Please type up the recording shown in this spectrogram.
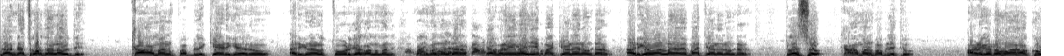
దాన్ని రెచ్చగొడతాం ఎలా అవుద్ది? కామన్ పబ్లిక్కే అడిగారు. అడిగిన వాళ్ళు తోడుగా కొంతమంది కొంతమంది ఉంటారు. ఎవరైనా ఏ పార్టీ వాళ్ళైనా ఉంటారు. అడిగే వాళ్ళు ఏ పార్టీ వాళ్ళైనా ఉంటారు. Plus common public. అడగటం మా హక్కు.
